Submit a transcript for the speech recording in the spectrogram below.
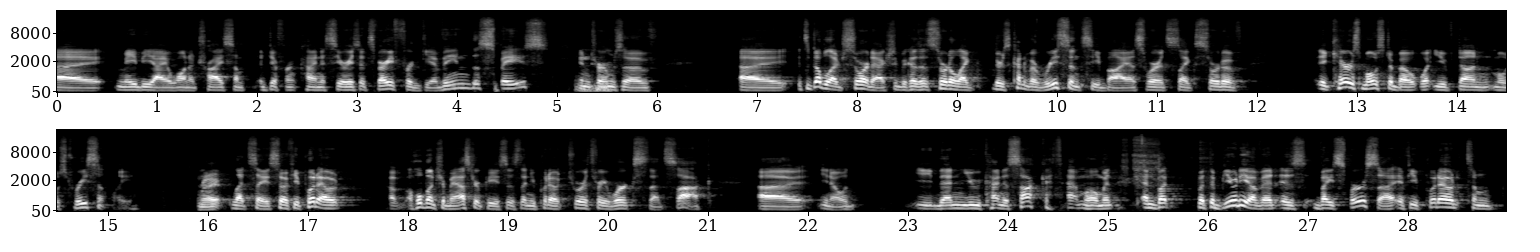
Uh, maybe I want to try some a different kind of series. It's very forgiving the space mm-hmm. in terms of uh, it's a double-edged sword actually because it's sort of like there's kind of a recency bias where it's like sort of it cares most about what you've done most recently right let's say so if you put out a, a whole bunch of masterpieces then you put out two or three works that suck uh, you know you, then you kind of suck at that moment and but but the beauty of it is vice versa if you put out some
